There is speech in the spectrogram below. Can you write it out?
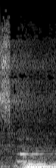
school.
